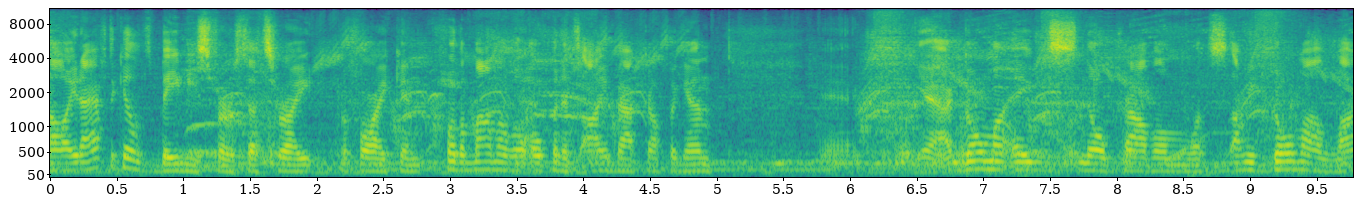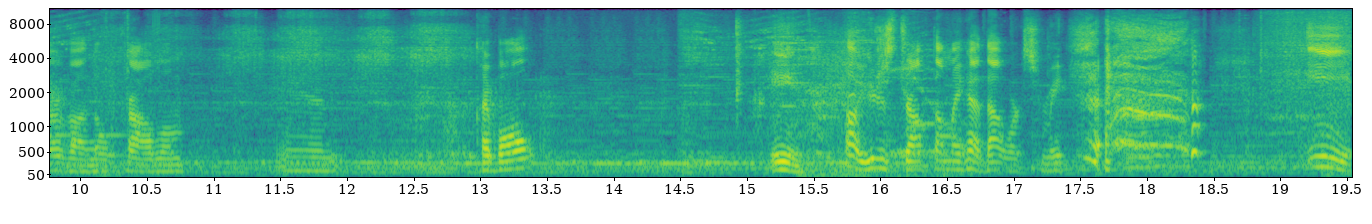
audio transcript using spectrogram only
Oh wait, I have to kill its babies first, that's right, before I can... Before the mama will open its eye back up again. Yeah, Gohma eggs, no problem. What's... I mean, Gohma larva, no problem. And... Eyeball? E. Oh, you just dropped on my head. That works for me. e.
